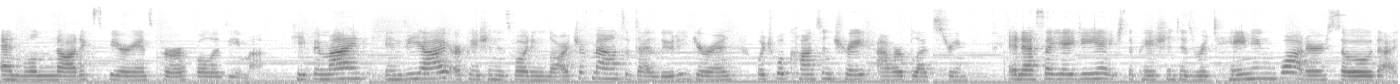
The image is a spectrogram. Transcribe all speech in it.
and will not experience peripheral edema. Keep in mind, in DI, our patient is voiding large amounts of diluted urine, which will concentrate our bloodstream. In SIADH, the patient is retaining water so that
